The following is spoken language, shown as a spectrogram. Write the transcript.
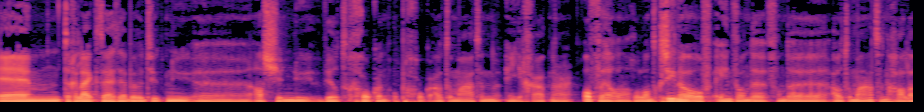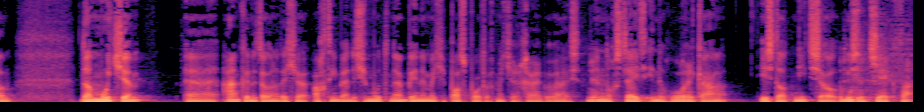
En tegelijkertijd hebben we natuurlijk nu, eh, als je nu wilt gokken op gokautomaten en je gaat naar ofwel een Holland Casino of een van de, van de automatenhallen, dan moet je eh, aan kunnen tonen dat je 18 bent. Dus je moet naar binnen met je paspoort of met je rijbewijs. Ja. En nog steeds in de horeca is dat niet zo. er Dus, moet een check va-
